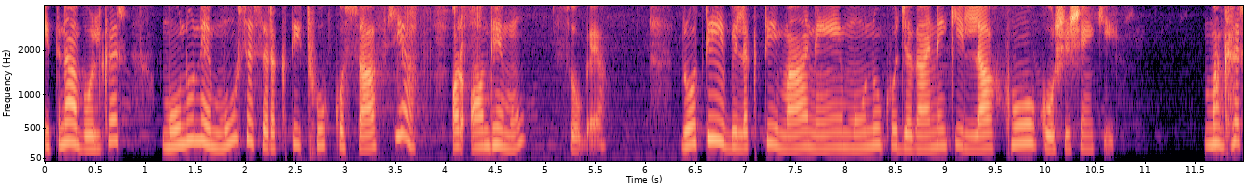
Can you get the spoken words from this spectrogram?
इतना बोलकर मोनू ने मुँह से सरकती थूक को साफ़ किया और औंधे मुँह सो गया। रोती बिलकती माँ ने मोनू को जगाने की लाखों कोशिशें की। मगर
